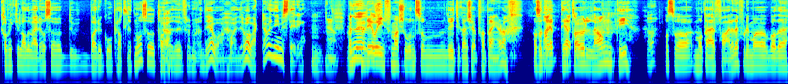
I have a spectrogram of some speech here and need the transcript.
kan vi ikke la det være, og så bare gå og prate litt nå, så tar Ja. vi det frem. Det var, bare, det var verdt det, var en investering. Ja. Men Men, men det er jo informasjon som du ikke kan kjøpe for penger, da. Altså Nei, det, det tar jo lang tid, Ja. og så måtte jeg erfare det, for du må jo både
